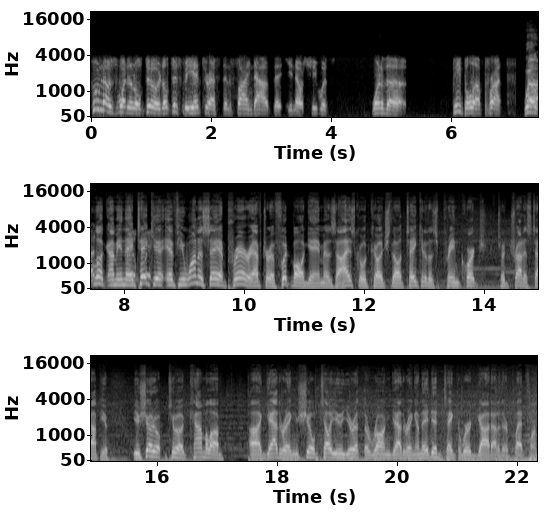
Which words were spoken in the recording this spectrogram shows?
who knows what it'll do? It'll just be interesting to find out that you know she was one of the people up front. Well, Uh, look, I mean, they take quick- you if you want to say a prayer after a football game as a high school coach, they'll take you to the Supreme Court to try to stop you. You show up to a Kamala uh, gathering, she'll tell you you're at the wrong gathering, and they did take the word God out of their platform.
